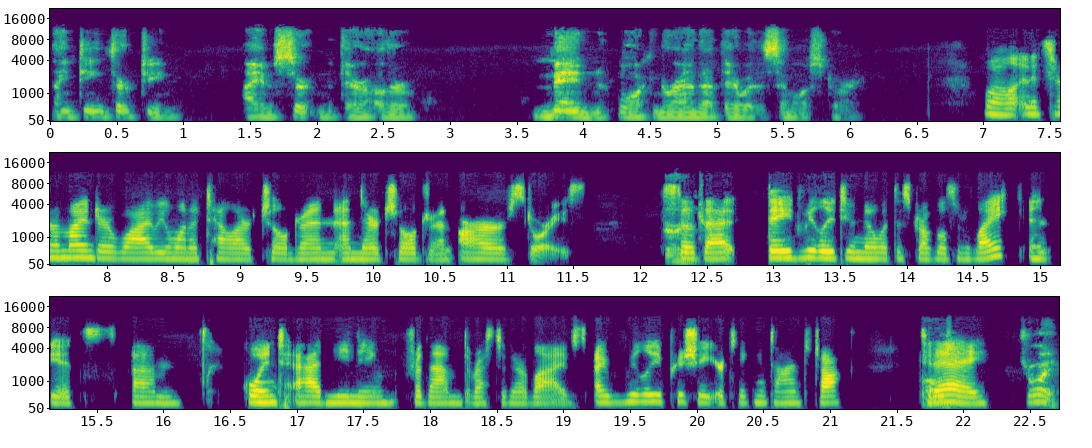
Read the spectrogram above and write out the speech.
1913, I am certain that there are other men walking around out there with a similar story. Well, and it's a reminder why we want to tell our children and their children our stories Very so true. that they really do know what the struggles are like. And it's um, going to add meaning for them the rest of their lives. I really appreciate your taking time to talk Oh. today. Joy,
